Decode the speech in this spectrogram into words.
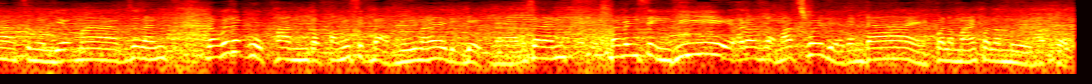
ากจำนวนเยอะมาก เพราะฉะนั้นเราก็จะผูกพันกับความรู้สึกแบบนี้มาตั้งแต่เด็กๆนะครับเพราะฉะนั้นมันเป็นสิ่งที่เราสามารถช่วยเหลือกันได้คนละไม้คนละมือครับผม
